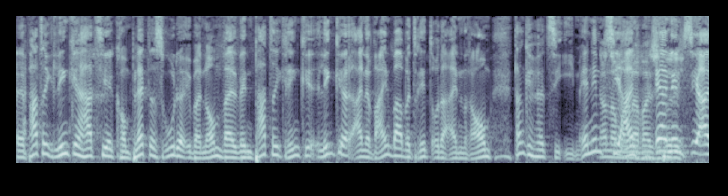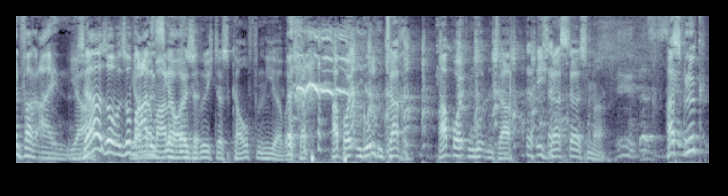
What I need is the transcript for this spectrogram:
Äh, Patrick Linke hat hier komplett das Ruder übernommen, weil wenn Patrick Linke, Linke eine Weinbar betritt oder einen Raum, dann gehört sie ihm. Er nimmt Ja, sie ein, er nimmt ich- sie einfach ein. Ja, so, so ja, war das hier normalerweise würde ich das kaufen hier, aber ich hab, hab heute einen guten Tag. Hab heute einen guten Tag. Ich lass das mal. Hast Glück.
